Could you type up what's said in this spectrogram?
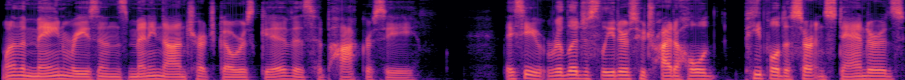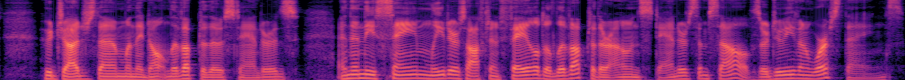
one of the main reasons many non churchgoers give is hypocrisy. They see religious leaders who try to hold people to certain standards, who judge them when they don't live up to those standards. And then these same leaders often fail to live up to their own standards themselves or do even worse things.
